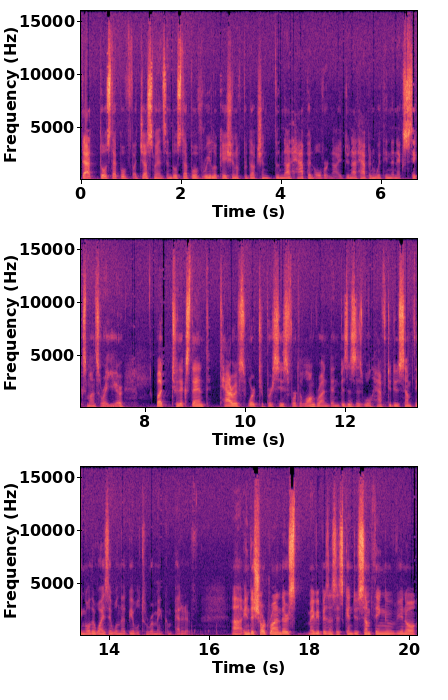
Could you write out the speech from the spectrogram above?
that those type of adjustments and those type of relocation of production do not happen overnight, do not happen within the next six months or a year. But to the extent tariffs were to persist for the long run, then businesses will have to do something, otherwise they will not be able to remain competitive. Uh, in the short run, there's maybe businesses can do something, you know,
